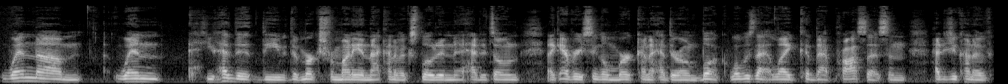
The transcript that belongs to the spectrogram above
when um, when you had the, the the mercs for money and that kind of exploded and it had its own like every single merc kind of had their own book. What was that like that process? And how did you kind of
